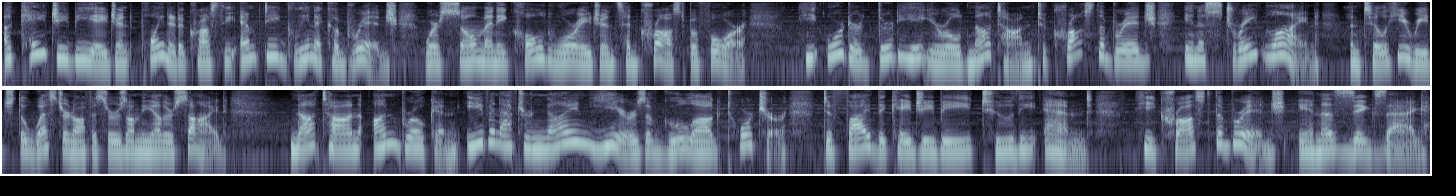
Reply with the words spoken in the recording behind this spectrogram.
a KGB agent pointed across the empty Glienicke Bridge where so many Cold War agents had crossed before. He ordered 38 year old Natan to cross the bridge in a straight line until he reached the Western officers on the other side. Natan, unbroken even after nine years of gulag torture, defied the KGB to the end he crossed the bridge in a zigzag.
